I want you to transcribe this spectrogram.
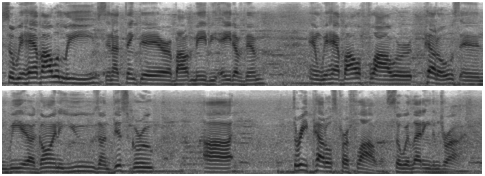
So we have our leaves, and I think there are about maybe eight of them. And we have our flower petals, and we are going to use on this group uh, three petals per flower. So we're letting them dry.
